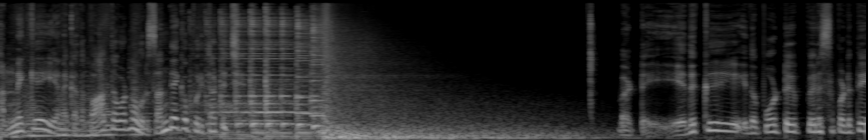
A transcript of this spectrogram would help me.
அன்னைக்கே எனக்கு அதை பார்த்த உடனே ஒரு சந்தேக பொறி தட்டுச்சு. பட் எதுக்கு இதை போட்டு பெருசுப்படுத்தி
